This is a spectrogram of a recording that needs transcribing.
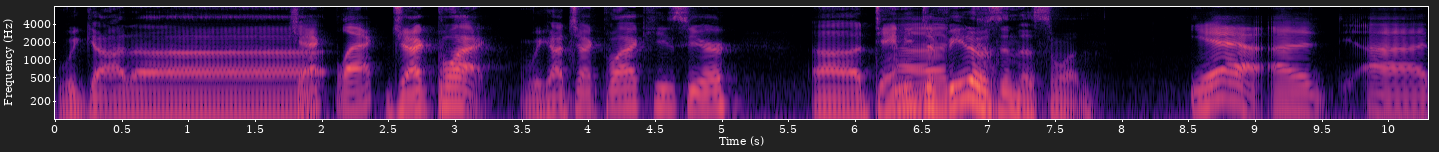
We got uh, Jack Black, Jack Black. We got Jack Black. He's here. Uh, Danny Uh, DeVito's in this one. yeah, uh, uh,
